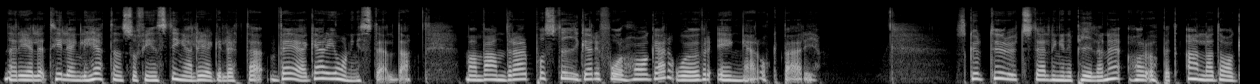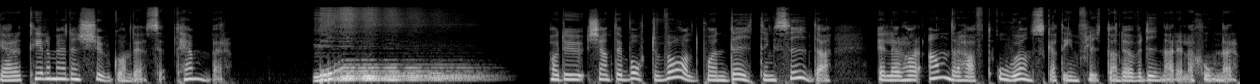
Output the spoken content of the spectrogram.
När det gäller tillgängligheten så finns det inga regelrätta vägar i ordningställda. Man vandrar på stigar i fårhagar och över ängar och berg. Skulpturutställningen i Pilane har öppet alla dagar till och med den 20 september. Har du känt dig bortvald på en dejtingsida eller har andra haft oönskat inflytande över dina relationer?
